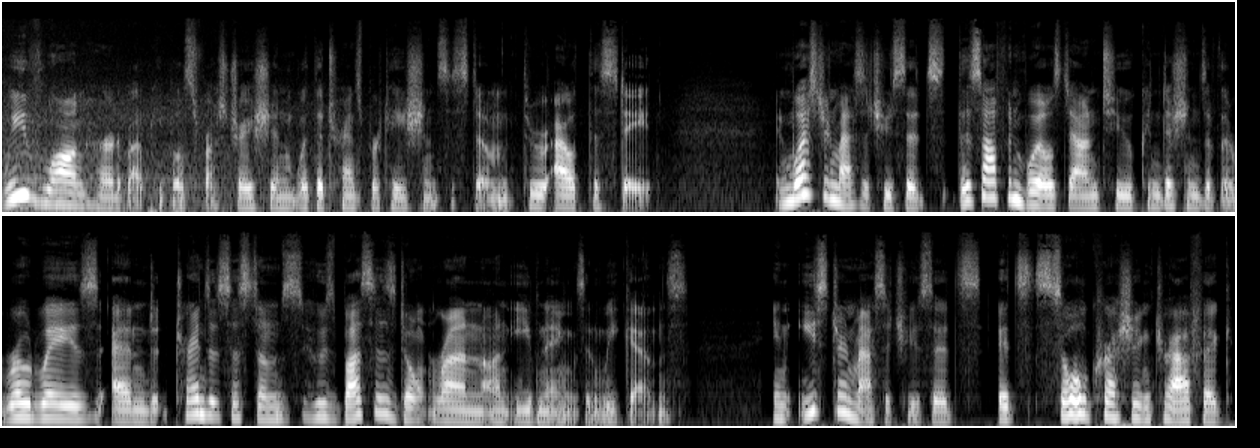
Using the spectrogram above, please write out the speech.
We've long heard about people's frustration with the transportation system throughout the state. In western Massachusetts, this often boils down to conditions of the roadways and transit systems whose buses don't run on evenings and weekends. In eastern Massachusetts, it's soul crushing traffic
